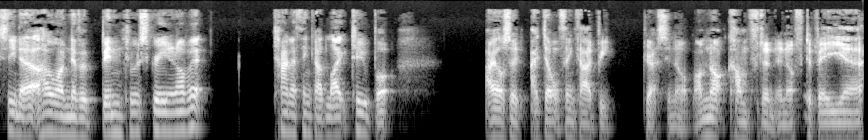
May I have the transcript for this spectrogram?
seen it at home. I've never been to a screening of it. Kind of think I'd like to, but I also I don't think I'd be dressing up. I'm not confident enough to be. Uh...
